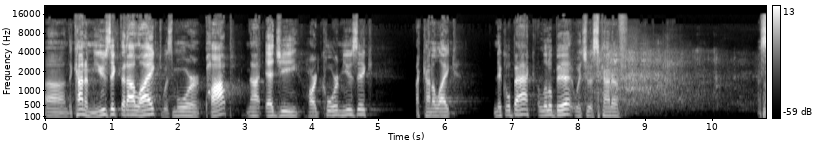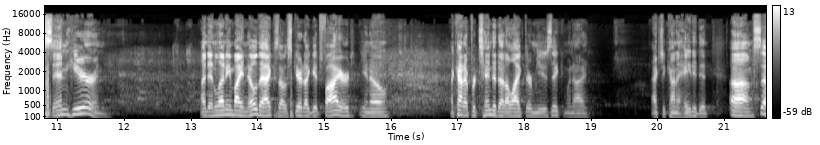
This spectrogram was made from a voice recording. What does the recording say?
uh, the kind of music that I liked was more pop, not edgy, hardcore music. I kind of like Nickelback a little bit, which was kind of a sin here. And I didn't let anybody know that because I was scared I'd get fired, you know. I kind of pretended that I liked their music when I actually kind of hated it. Um, so.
